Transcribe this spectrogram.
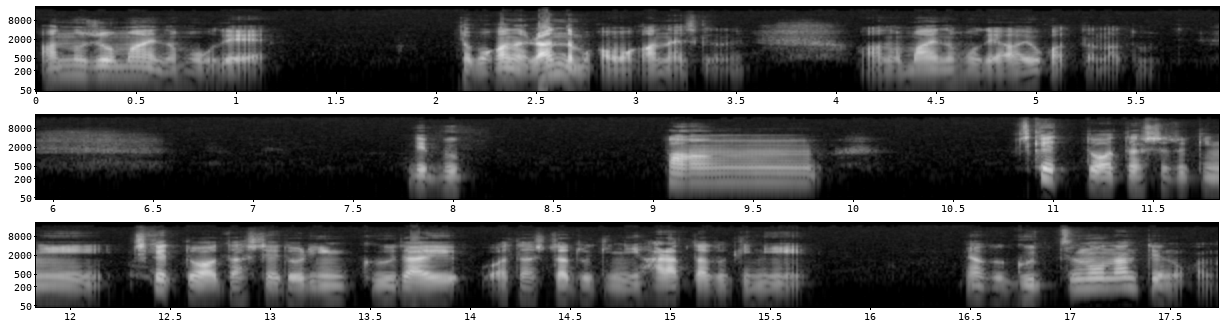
案の定前の方で、わかんない。ランダムかもわかんないですけどね。あの、前の方で、あ、よかったなと思って。で、物販、チケット渡した時に、チケット渡してドリンク代渡した時に、払った時に、なんかグッズのなんていうのかな。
